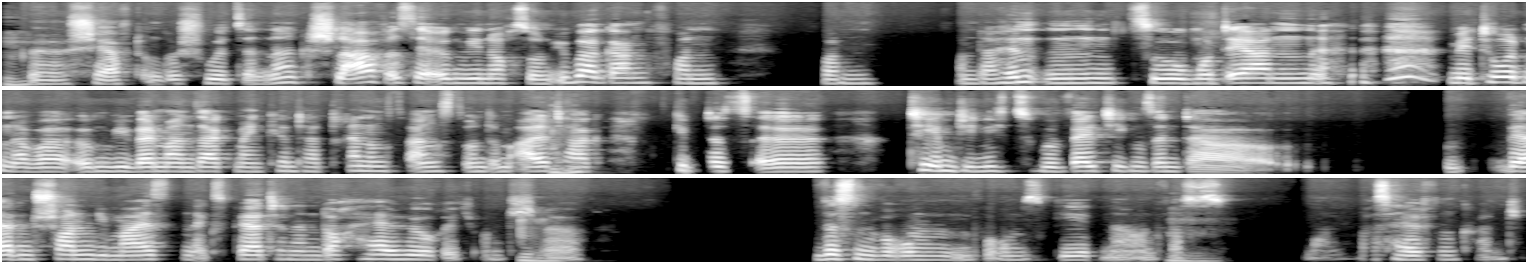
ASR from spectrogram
mhm. geschärft und geschult sind. Ne? Schlaf ist ja irgendwie noch so ein Übergang von, von, von da hinten zu modernen Methoden, aber irgendwie, wenn man sagt, mein Kind hat Trennungsangst und im Alltag mhm. gibt es äh, Themen, die nicht zu bewältigen sind, da werden schon die meisten Expertinnen doch hellhörig und mhm. äh, wissen, worum worum es geht ne, und was, mhm. was helfen könnte.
